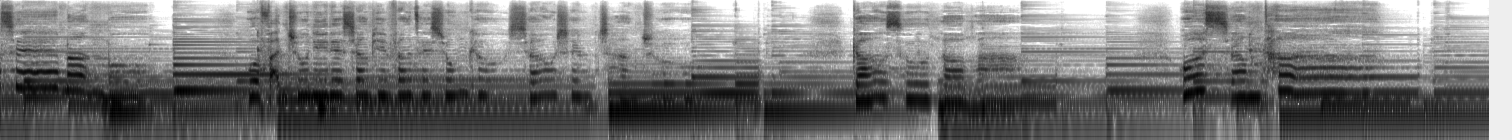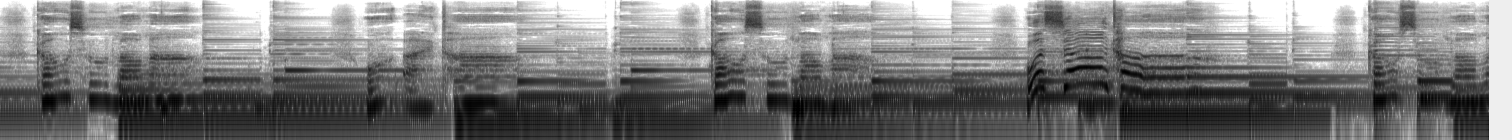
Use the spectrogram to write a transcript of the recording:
些盲目。我翻出你的相片，放在胸口，小声唱出，告诉姥姥，我想她。告诉姥姥，我爱她。告诉。我想他，告诉姥姥，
